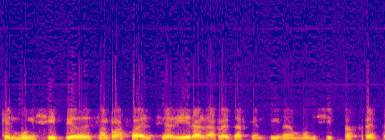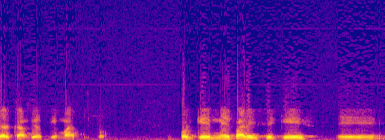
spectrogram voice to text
que el municipio de San Rafael se adhiera a la red argentina de municipios frente al cambio climático, porque me parece que es eh,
